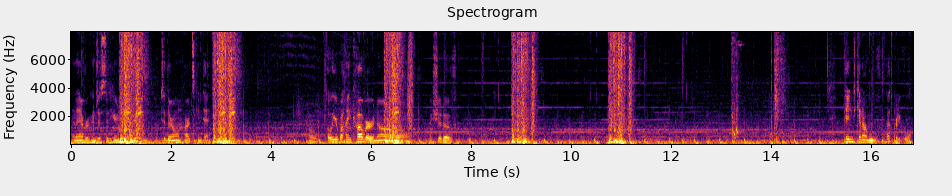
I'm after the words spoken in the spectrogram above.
And then everyone can just sit here and shoot it to their own heart's content. Oh, oh, you're behind cover. No, I should have... Pinned cannot move. That's pretty cool.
